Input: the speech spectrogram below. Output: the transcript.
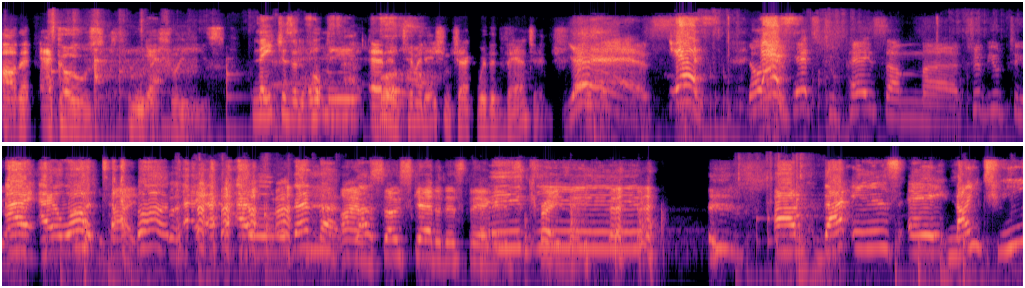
uh, that echoes through Yeah. the trees. Nature's in Roll an intimidation check with advantage. Yes. Yes. Don't Yes! forget to pay some uh, tribute to your. I, I ancestors won't. I won't. I, I, I will remember. I am so scared of this thing. It's crazy. Um, that is a 19.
